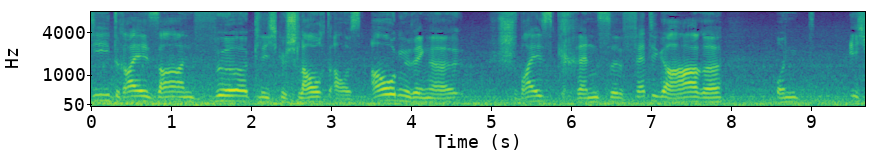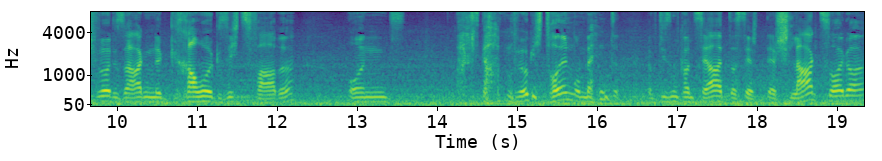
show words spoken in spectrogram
die drei sahen wirklich geschlaucht aus. Augenringe, Schweißkränze, fettige Haare und ich würde sagen eine graue Gesichtsfarbe. Und es gab einen wirklich tollen Moment auf diesem Konzert, dass der, der Schlagzeuger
